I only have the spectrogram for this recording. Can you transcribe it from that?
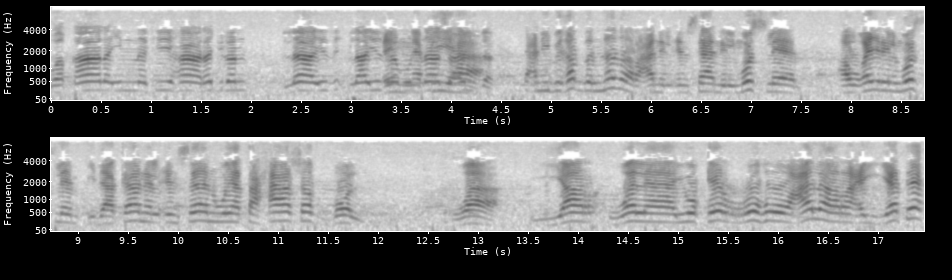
وقال إن فيها رجلا لا لا يظلم الناس فيها عنده يعني بغض النظر عن الإنسان المسلم أو غير المسلم إذا كان الإنسان يتحاشى الظلم وير ولا يقره على رعيته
